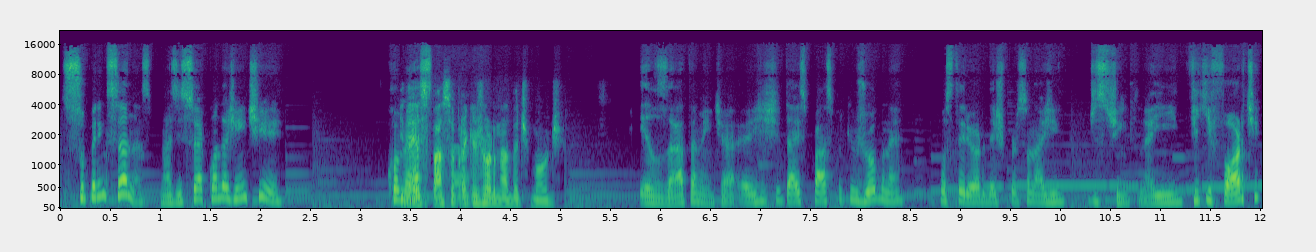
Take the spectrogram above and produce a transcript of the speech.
super insanas. Mas isso é quando a gente E começa. dá espaço para que a jornada te molde. Exatamente. A, a gente dá espaço para que o jogo, né, posterior deixe o personagem distinto, né, e fique forte,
